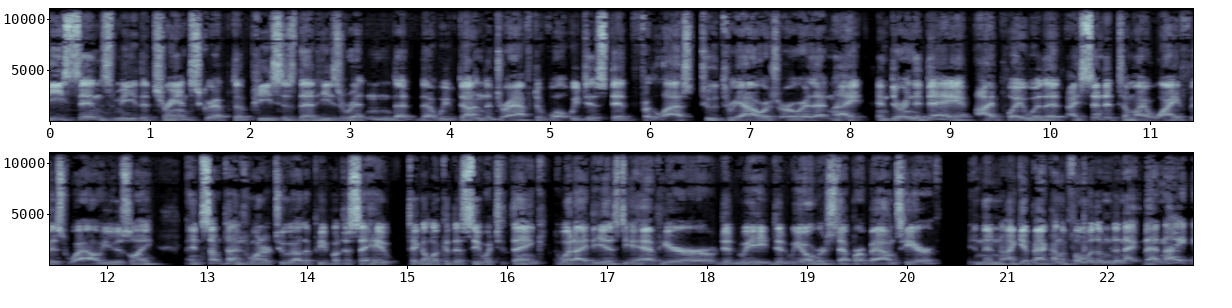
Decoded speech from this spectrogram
he sends me the transcript, the pieces that he's written that, that we've done, the draft of what we just did for the last two, three hours earlier that night. And during the day, I play with it. I send it to my wife as well, usually. And sometimes one or two other people just say, Hey, take a look at this, see what you think. What ideas do you have here? Or did we, did we overstep our bounds here? And then I get back on the phone with them the ne- that night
